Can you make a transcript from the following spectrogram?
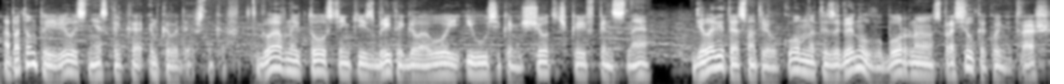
а потом появилось несколько НКВДшников. Главный толстенький, с бритой головой и усиками-щеточкой в пенсне. Деловито осмотрел комнаты, заглянул в уборную, спросил, какой метраж.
